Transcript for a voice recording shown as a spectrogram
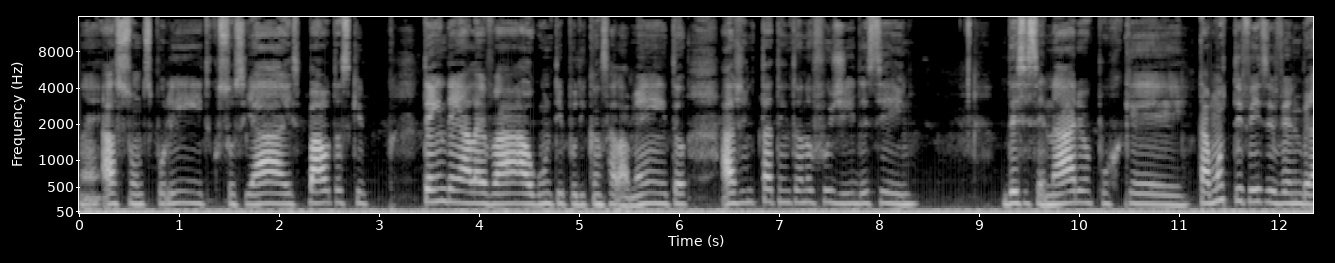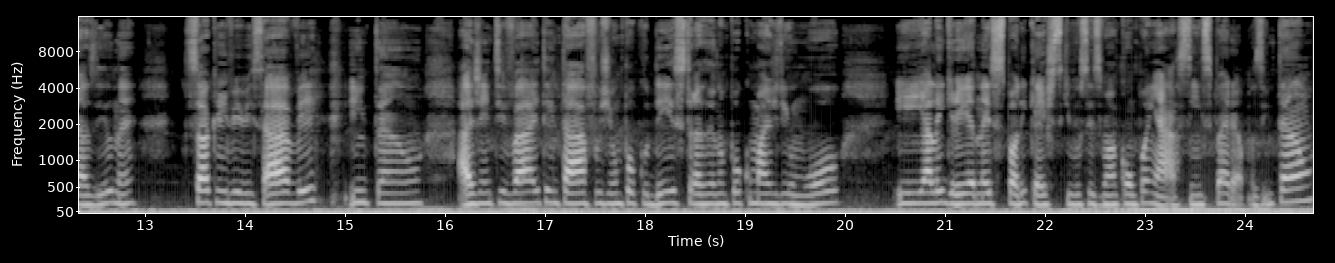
né? assuntos políticos, sociais, pautas que tendem a levar a algum tipo de cancelamento. A gente está tentando fugir desse desse cenário porque tá muito difícil viver no Brasil, né? Só quem vive sabe. Então, a gente vai tentar fugir um pouco disso, trazendo um pouco mais de humor e alegria nesses podcasts que vocês vão acompanhar, assim esperamos. Então,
